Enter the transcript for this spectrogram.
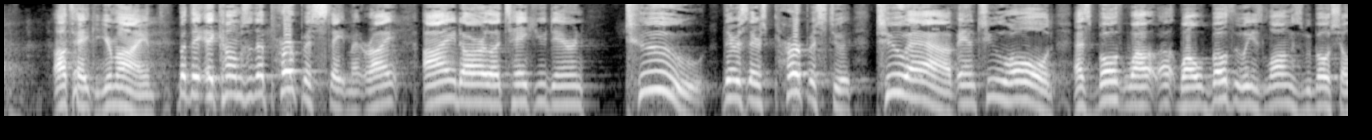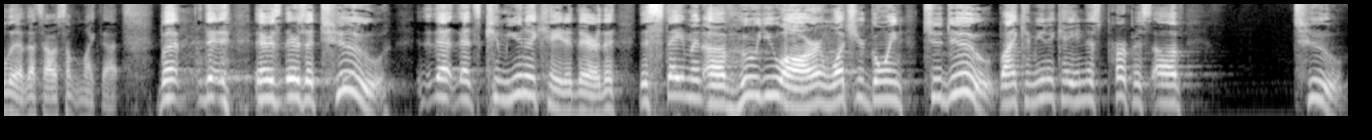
I'll take it. You're mine. But it comes with a purpose statement, right? I, Darla, take you, Darren, to. There's, there's purpose to it. To have and to hold, as both, while, uh, while both of long as we both shall live. That's how, it's something like that. But the, there's, there's a to that, that's communicated there. The, the statement of who you are and what you're going to do by communicating this purpose of to.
